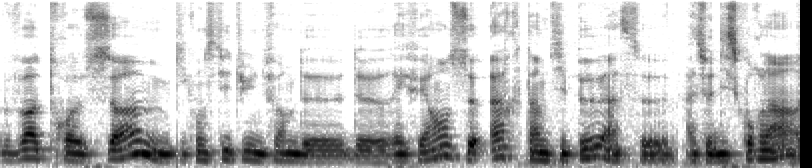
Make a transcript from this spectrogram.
votre somme, qui constitue une forme de, référence, se heurte un petit peu à ce, à ce discours-là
